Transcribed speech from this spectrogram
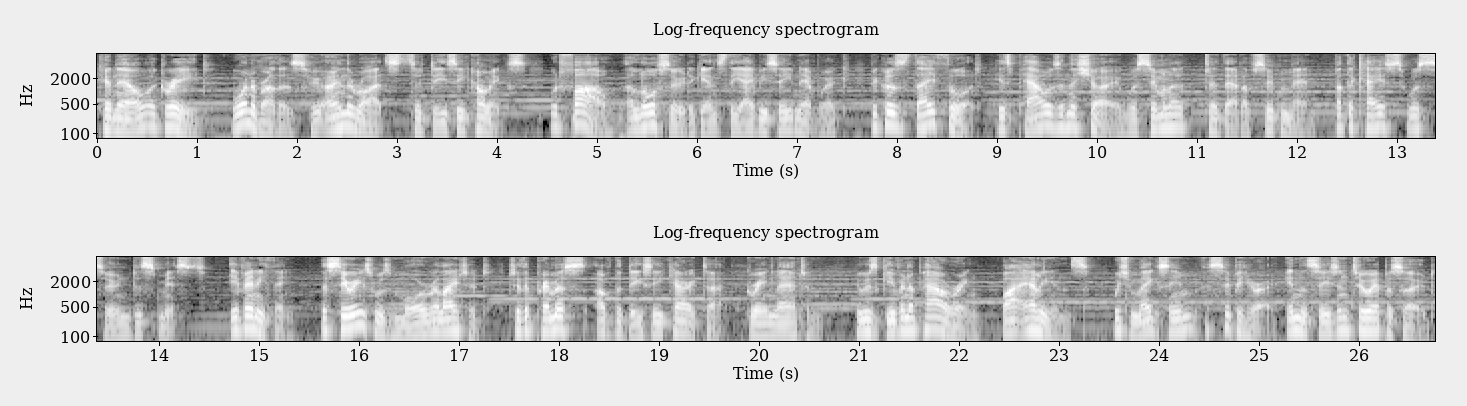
Cannell agreed. Warner Brothers, who owned the rights to DC Comics, would file a lawsuit against the ABC network because they thought his powers in the show were similar to that of Superman, but the case was soon dismissed. If anything, the series was more related to the premise of the DC character, Green Lantern, who is given a power ring by aliens, which makes him a superhero. In the season 2 episode,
